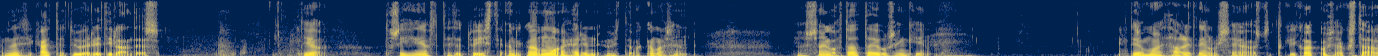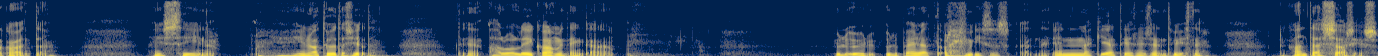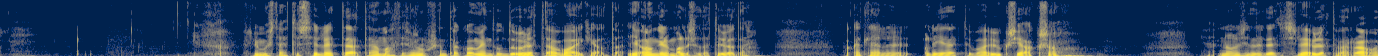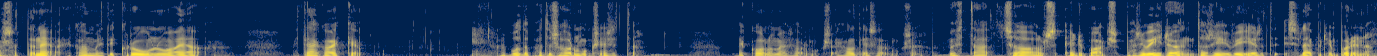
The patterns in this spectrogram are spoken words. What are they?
Ja miten se käyttäytyy eri tilanteessa. Ja tosi hienosti tehty twisti. Ainakaan mua herin yhtä, vaikka mä sen jossain kohtaa tajusinkin. Ja monethan oli tajunnut sen jo jostakin kakkosjaksosta alkaa, että ei siinä. Hienoa työtä sieltä en halua liikaa mitenkään yl- yl- ylpeä, että oli viisas ennenkin ja tiesin sen twistin. Ainakaan tässä asiassa. Se oli myös tehty sille, että tämä mahtisosmuksen takominen tuntui yllättävän vaikealta ja ongelmalliselta työltä. Vaikka täällä oli jätetty vain yksi jakso. Ja ne oli silti tehty sille yllättävän rauhassa, että ne aikaan mieti kruunua ja mitä kaikkea. Lopulta päätyi sormuksiin sitten ja kolmeen sormukseen, haltijasormukseen. Myös tämä Charles Edwards pääsi vihdoin tosi hyvin irti Celebrin porina.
